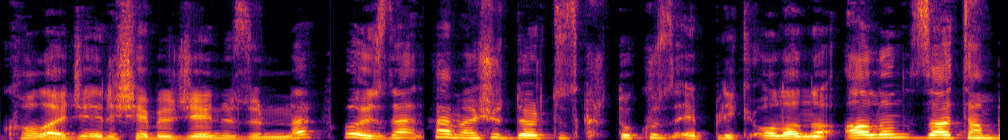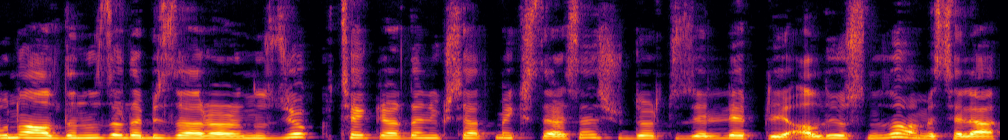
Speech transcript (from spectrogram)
kolayca erişebileceğiniz ürünler. O yüzden hemen şu 449 eplik olanı alın. Zaten bunu aldığınızda da bir zararınız yok. Tekrardan yükseltmek isterseniz şu 450 epliği alıyorsunuz ama mesela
